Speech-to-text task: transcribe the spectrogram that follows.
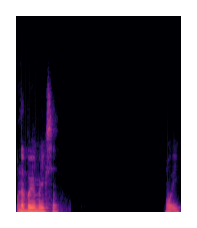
На BMX. Ой.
